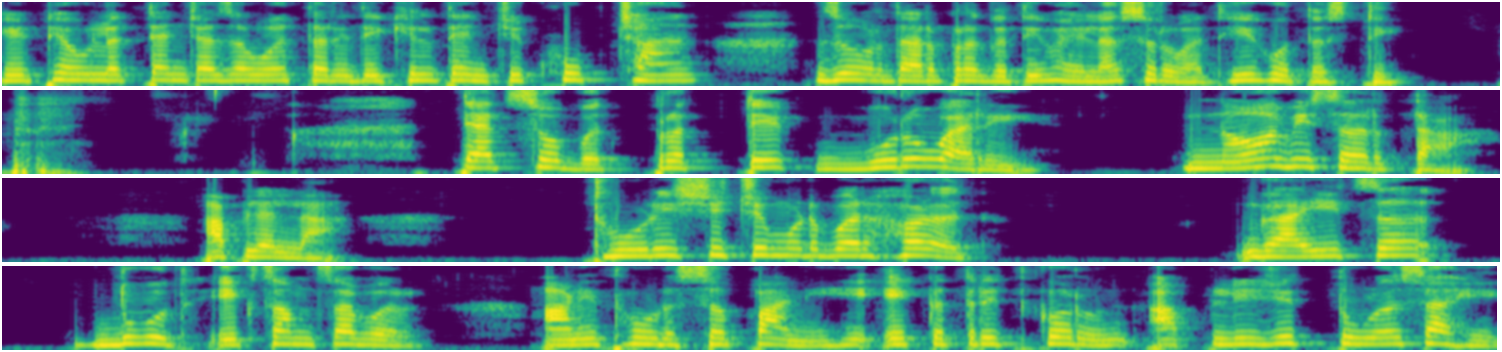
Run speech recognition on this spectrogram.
हे ठेवलं त्यांच्याजवळ तरी देखील त्यांची खूप छान जोरदार प्रगती व्हायला सुरुवात ही होत असते. त्याचसोबत प्रत्येक गुरुवारी न विसरता आपल्याला थोडीशी चिमूटभर हळद गाईचं दूध एक चमचाभर आणि थोडंसं पाणी हे एकत्रित करून आपली जी तुळस आहे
